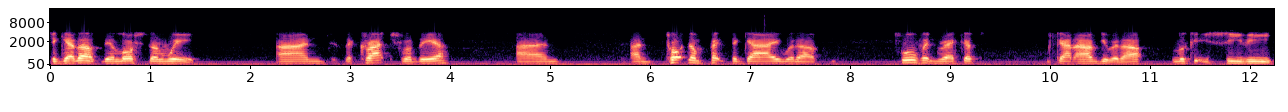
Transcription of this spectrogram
together, they lost their way, and the cracks were there, and and Tottenham picked a guy with a proven record. You can't argue with that. Look at his CV,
